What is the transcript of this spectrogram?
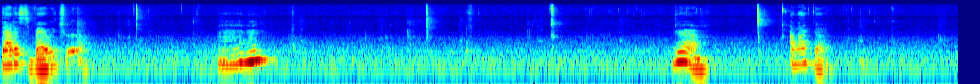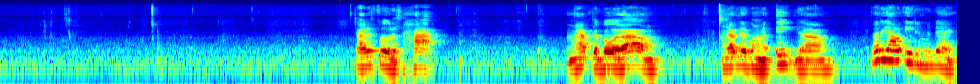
That is very true. Mm-hmm. Yeah. I like that. Now this food is hot. I have to boil it out. And I just want to eat, y'all. What are y'all eating today?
